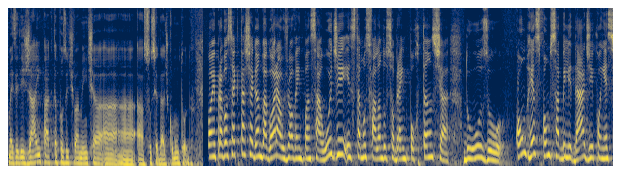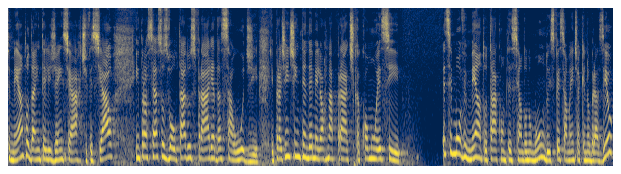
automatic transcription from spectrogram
mas ele já impacta positivamente a, a, a sociedade como um todo. Bom, e para você que está chegando agora ao Jovem Pan Saúde, estamos falando sobre a importância do uso com responsabilidade e conhecimento da inteligência artificial em processos voltados para a área da saúde. E para a gente entender melhor na prática como esse esse movimento está acontecendo no mundo, especialmente aqui no Brasil.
